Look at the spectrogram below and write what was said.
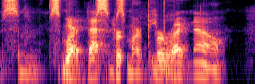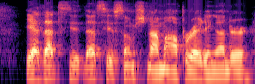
Some smart, yeah, some for, smart people. For right now, yeah, that's the, that's the assumption I'm operating under,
